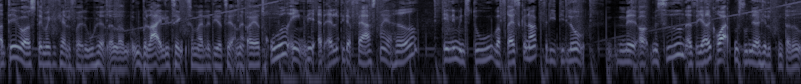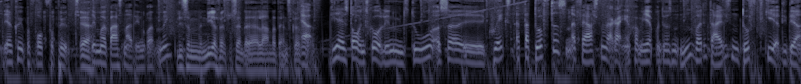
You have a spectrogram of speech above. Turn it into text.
Og det er jo også det, man kan kalde for et uheld, eller en ubelejlig ting, som er lidt irriterende. Og jeg troede egentlig, at alle de der færstner, jeg havde inde i min stue, var friske nok, fordi de lå med, og med siden. Altså, jeg havde ikke rørt dem, siden jeg hældte dem derned. Jeg køber frugt for pynt. Ja. Det må jeg bare snart indrømme, ikke? Ligesom 99 procent af alle andre danskere. Ja, de her står i en skål inde i min stue, og så øh, kunne jeg ikke, at der duftede sådan af færsen, hver gang jeg kom hjem, og det var sådan, mm, hvor er det dejligt, sådan en duft giver de der.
